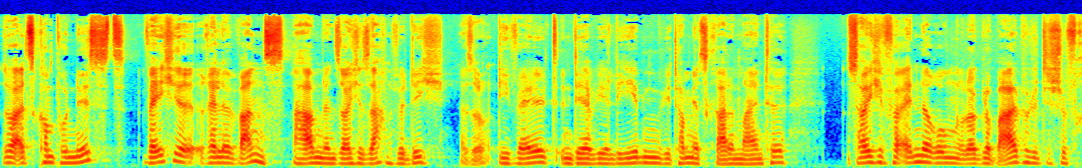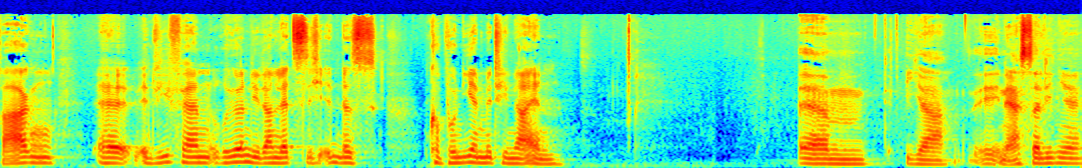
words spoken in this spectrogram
so als Komponist, welche Relevanz haben denn solche Sachen für dich? Also die Welt, in der wir leben, wie Tom jetzt gerade meinte, solche Veränderungen oder globalpolitische Fragen, äh, inwiefern rühren die dann letztlich in das Komponieren mit hinein? Ähm, ja, in erster Linie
